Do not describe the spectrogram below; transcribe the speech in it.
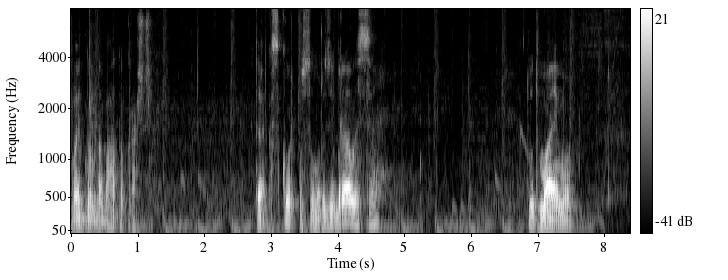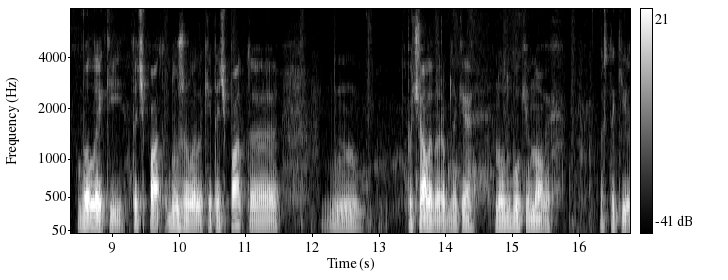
видно набагато краще. Так, з корпусом розібралися. Тут маємо великий тачпад, дуже великий тачпад. Е, Почали виробники ноутбуків нових ось такі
